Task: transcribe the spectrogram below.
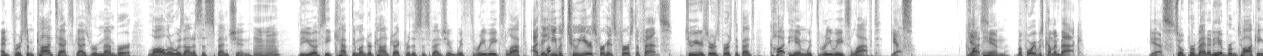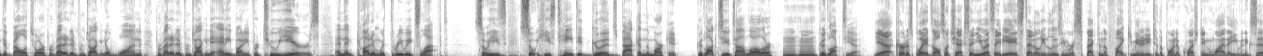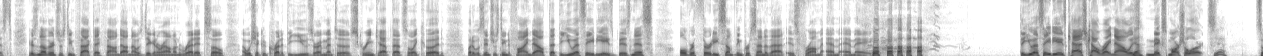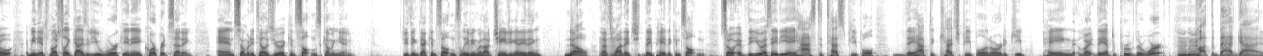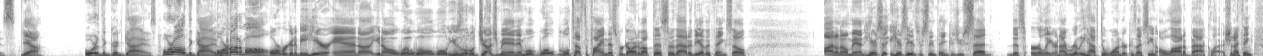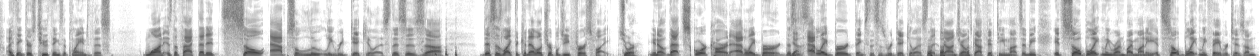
And for some context, guys, remember Lawlor was on a suspension. Mm-hmm. The UFC kept him under contract for the suspension with three weeks left. I think he was two years for his first offense. Two years for his first offense. Cut him with three weeks left. Yes. Cut Yes. him. Before he was coming back. Yes. So prevented him from talking to Bellator, prevented him from talking to one, prevented him from talking to anybody for two years, and then cut him with three weeks left. So he's so he's tainted goods back in the market. Good luck to you, Tom Lawlor. Mm-hmm. Good luck to you. Yeah, Curtis Blaydes also checks in. USADA is steadily losing respect in the fight community to the point of questioning why they even exist. Here's another interesting fact I found out, and I was digging around on Reddit, so I wish I could credit the user. I meant to screen cap that so I could. But it was interesting to find out that the USADA's business, over 30 something percent of that is from MMA. the USADA's cash cow right now is Yeah. mixed martial arts. Yeah. So, I mean, it's much like, guys, if you work in a corporate setting and somebody tells you a consultant's coming in, do you think that consultant's leaving without changing anything? No. That's why they, ch- they pay the consultant. So, if the USADA has to test people, they have to catch people in order to keep paying, right? They have to prove their worth. We caught the bad guys, Yeah. or the good guys, or all the guys. we caught them all. Or we're going to be here, and uh, you know, we'll we'll we'll use a little judgment, and we'll we'll we'll testify in this regard about this or that or the other thing. So, I don't know, man. Here's a, here's the interesting thing because you said this earlier, and I really have to wonder because I've seen a lot of backlash, and I think I think there's two things that play into this. One is the fact that it's so absolutely ridiculous. This is uh, this is like the Canelo Triple G first fight. sure. You know, that scorecard, Adalaide Byrd. This Yes. is Adalaide Byrd thinks this is ridiculous that John Jones got 15 months. I mean, it's so blatantly run by money. It's so blatantly favoritism.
